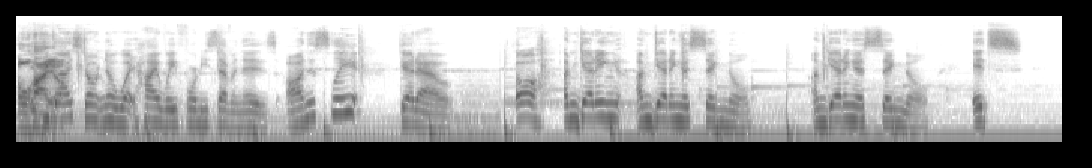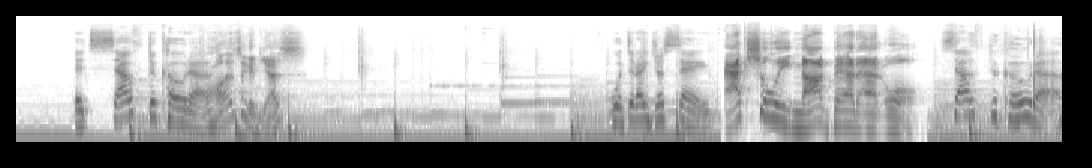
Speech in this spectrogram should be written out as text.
Ohio. If you guys don't know what Highway 47 is, honestly, get out. Oh, I'm getting I'm getting a signal. I'm getting a signal. It's it's South Dakota. Oh, that's a good yes. What did I just say? Actually, not bad at all. South Dakota.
